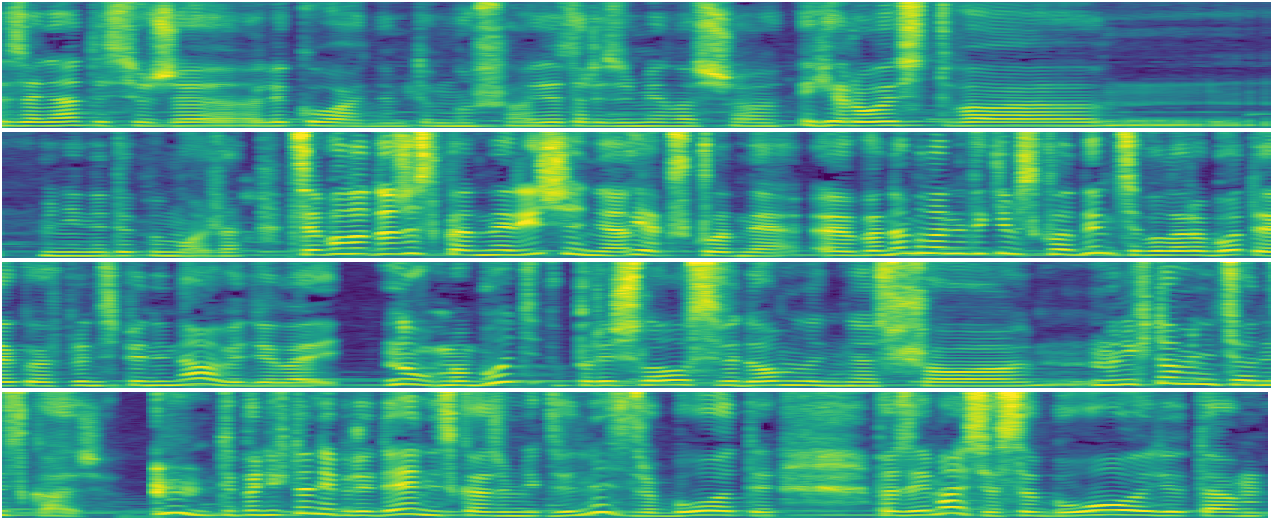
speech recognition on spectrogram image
зайнятися вже лікуванням, тому що я зрозуміла, що геройство мені не допоможе. Це було дуже складне рішення. Як складне? Е, воно було не таким складним. Це була робота, яку я в принципі ненавиділа. Ну, мабуть, прийшло усвідомлення, що ну ніхто мені цього не скаже. Типу ніхто не прийде, не скаже мені звільнись з роботи, позаймайся собою. Там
